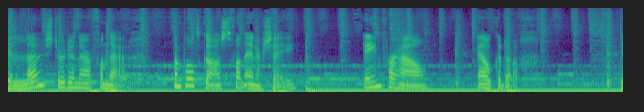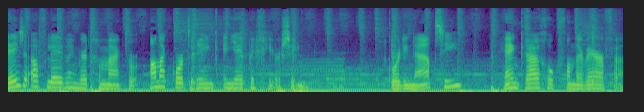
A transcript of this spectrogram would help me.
Je luisterde naar vandaag, een podcast van NRC. Eén verhaal, elke dag. Deze aflevering werd gemaakt door Anna Korterink en JP Geersing. Coördinatie, Henk Ruigrok van der Werven.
